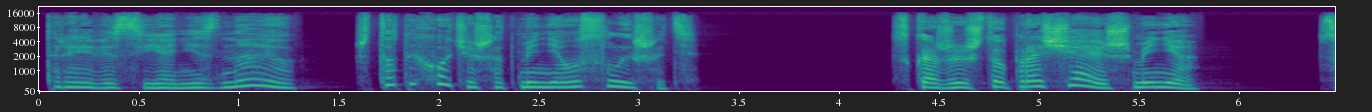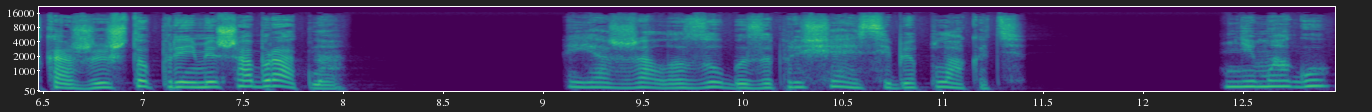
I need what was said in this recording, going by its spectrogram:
«Трэвис, я не знаю, что ты хочешь от меня услышать?» «Скажи, что прощаешь меня. Скажи, что примешь обратно». Я сжала зубы, запрещая себе плакать. «Не могу».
